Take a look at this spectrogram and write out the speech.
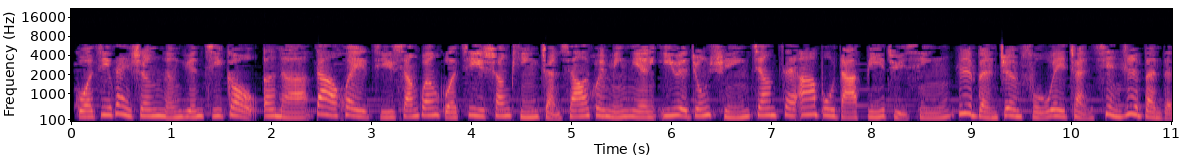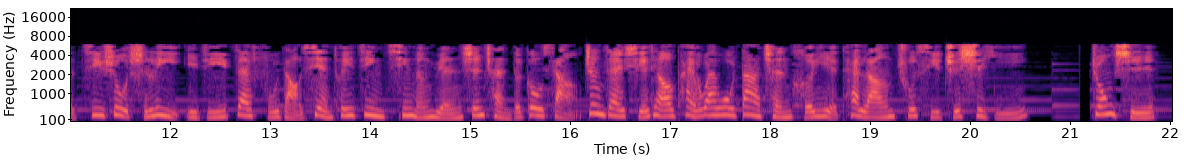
国际再生能源机构 （ENA） 大会及相关国际商品展销会明年一月中旬将在阿布达比举行。日本政府为展现日本的技术实力以及在福岛县推进氢能源生产的构想，正在协调派外务大臣和野太郎出席之事宜。中时。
